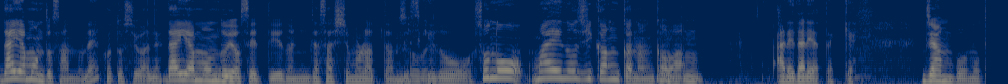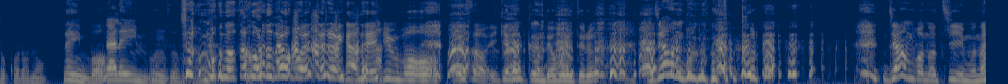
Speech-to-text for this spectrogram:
ダイヤモンドさんのね今年はね。ダイヤモンド寄せっていうのに出させてもらったんですけど、その前の時間かなんかは、うんうん。あれ誰やったっけ？ジャンボのところの。レインボー？あレインボー、うん。そうジャンボのところで覚えてるんや レインボー。そう池田くんで覚えてる？ジャンボのところ。ジャンボのチームな。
